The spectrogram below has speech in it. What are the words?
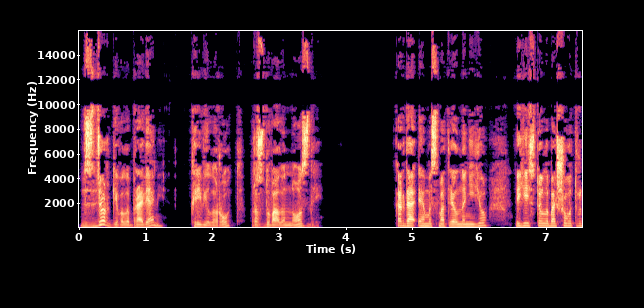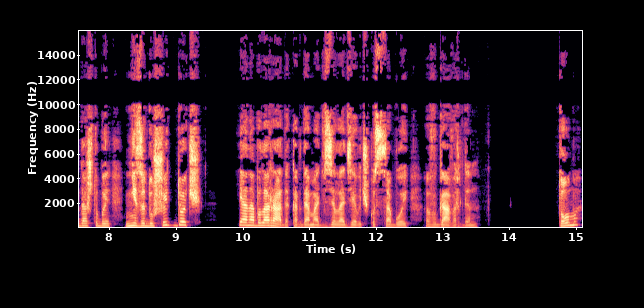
вздергивала бровями, кривила рот, раздувала ноздри. Когда Эмма смотрела на нее, ей стоило большого труда, чтобы не задушить дочь и она была рада, когда мать взяла девочку с собой в Гаварден. Тома?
